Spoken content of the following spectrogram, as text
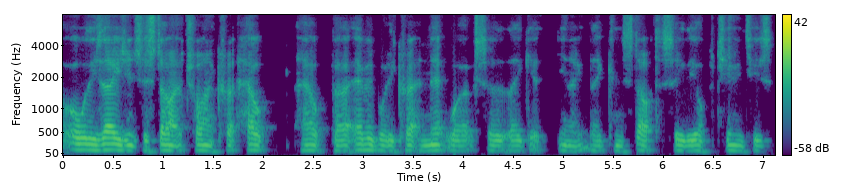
all these agents are starting to try and cre- help help uh, everybody create a network so that they get, you know, they can start to see the opportunities,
